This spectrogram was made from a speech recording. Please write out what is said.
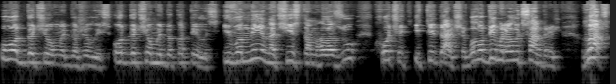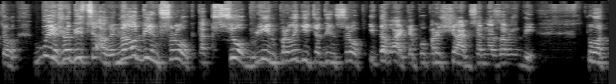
От до чого ми дожились, от до чого ми докотились. І вони на чистому глазу хочуть іти далі. Володимир Олександрович, гадство, ви ж обіцяли на один срок. Так все, блін, проведіть один срок і давайте попрощаємося назавжди. От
